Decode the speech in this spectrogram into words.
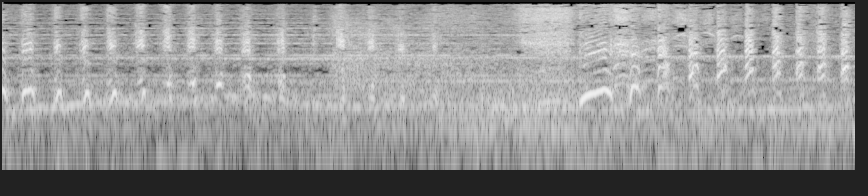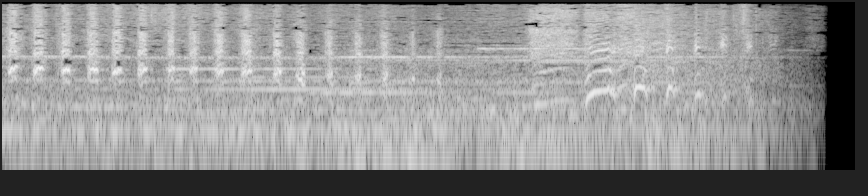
Ha ha ha!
